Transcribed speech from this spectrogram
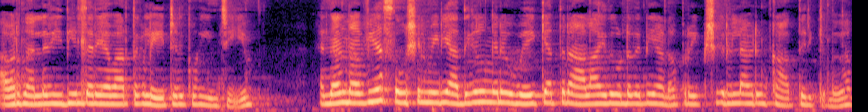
അവർ നല്ല രീതിയിൽ തന്നെ ആ വാർത്തകൾ ഏറ്റെടുക്കുകയും ചെയ്യും. എന്നാൽ നവ്യ സോഷ്യൽ മീഡിയ അധികം ഇങ്ങനെ ഉപയോഗിക്കാത്ത ഒരാളായതുകൊണ്ട് തന്നെയാണ് പ്രേക്ഷകരെല്ലാവരും കാത്തിരിക്കുന്നത്.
